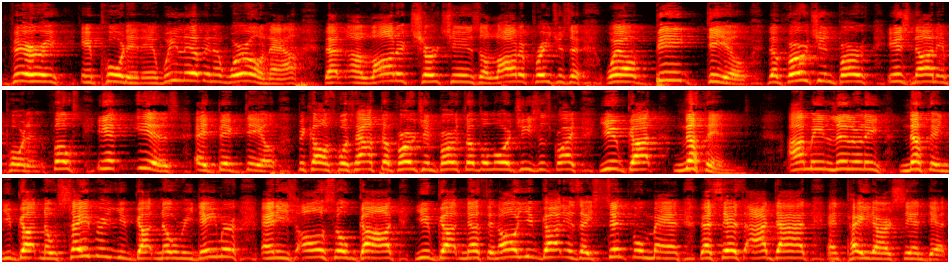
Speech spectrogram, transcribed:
very important. And we live in a world now that a lot of churches, a lot of preachers say, well, big deal. The virgin birth is not important. Folks, it is a big deal because without the virgin birth of the Lord Jesus Christ, you've got nothing. I mean, literally nothing. You've got no Savior, you've got no Redeemer, and He's also God. You've got nothing. All you've got is a sinful man that says, I died and paid our sin debt.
